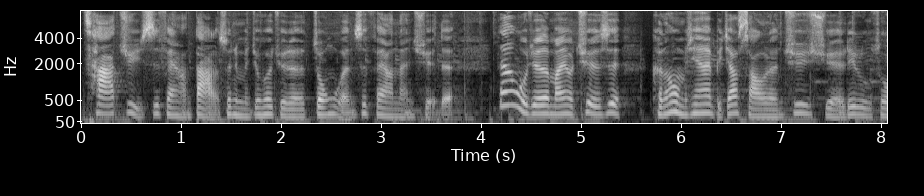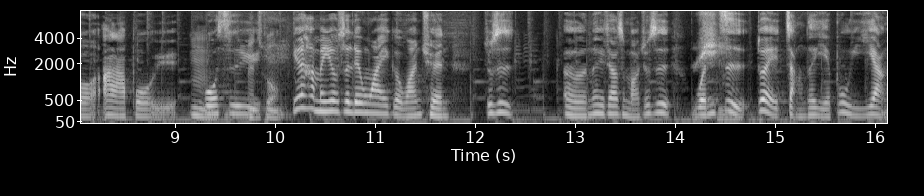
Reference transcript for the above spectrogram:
差距是非常大的，所以你们就会觉得中文是非常难学的。但是我觉得蛮有趣的是，可能我们现在比较少人去学，例如说阿拉伯语、嗯波斯语，因为他们又是另外一个完全就是呃那个叫什么，就是文字对长得也不一样。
